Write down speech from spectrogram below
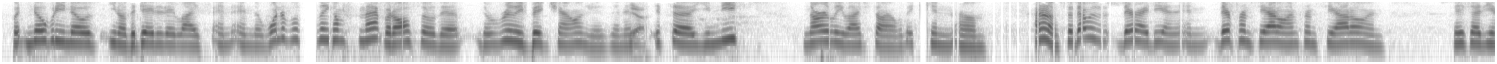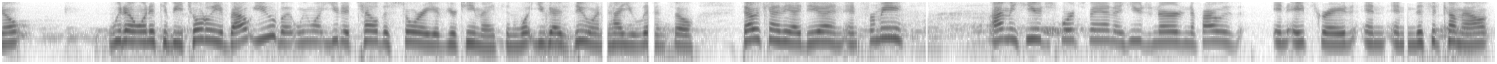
But nobody knows, you know, the day-to-day life and and the wonderful thing comes from that, but also the the really big challenges. And it's Yeah. it's a unique, gnarly lifestyle that can. um I don't know. So that was their idea, and, and they're from Seattle. I'm from Seattle, and they said, you know, we don't want it to be totally about you, but we want you to tell the story of your teammates and what you guys do and how you live. And so that was kind of the idea. And, and for me, I'm a huge sports fan, a huge nerd, and if I was in eighth grade and, and this had come out,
